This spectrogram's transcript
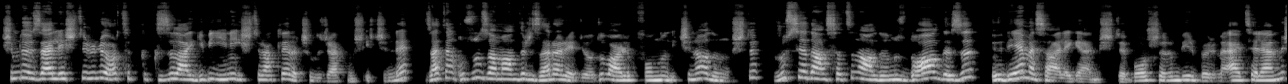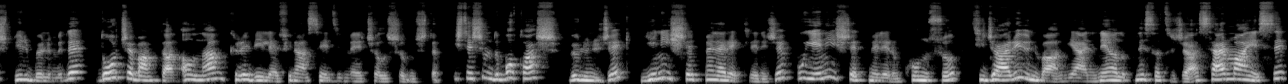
Şimdi özelleştiriliyor. Tıpkı Kızılay gibi yeni iştirakler açılacakmış içinde. Zaten uzun zamandır zarar ediyordu. Varlık fonunun içine alınmıştı. Rusya'dan satın aldığımız doğalgazı ödeyemez hale gelmişti. Borçların bir bölümü ertelenmiş, bir bölümü de Deutsche Bank'tan alınan krediyle finanse edilmeye çalışılmıştı. İşte şimdi BOTAŞ bölünecek bölünecek, yeni işletmeler eklenecek. Bu yeni işletmelerin konusu ticari ünvan yani ne alıp ne satacağı, sermayesi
